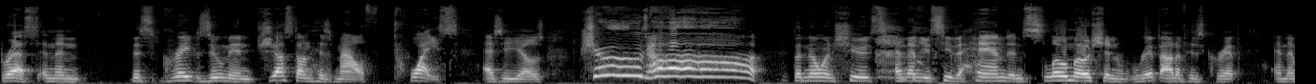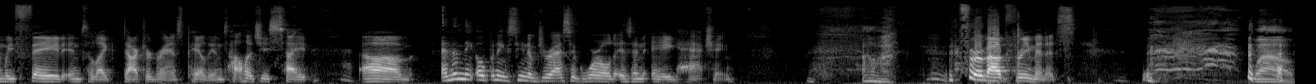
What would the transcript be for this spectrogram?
breast. And then this great zoom in just on his mouth twice as he yells shoot her but no one shoots and then you see the hand in slow motion rip out of his grip and then we fade into like dr grant's paleontology site um, and then the opening scene of jurassic world is an egg hatching oh, for about three minutes wow.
